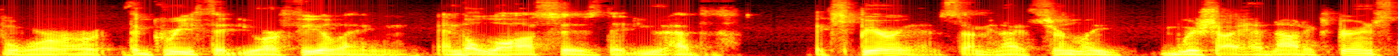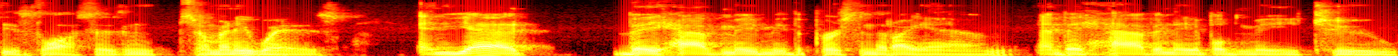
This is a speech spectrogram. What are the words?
for the grief that you are feeling and the losses that you have experienced. I mean, I certainly wish I had not experienced these losses in so many ways. And yet, they have made me the person that I am, and they have enabled me to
